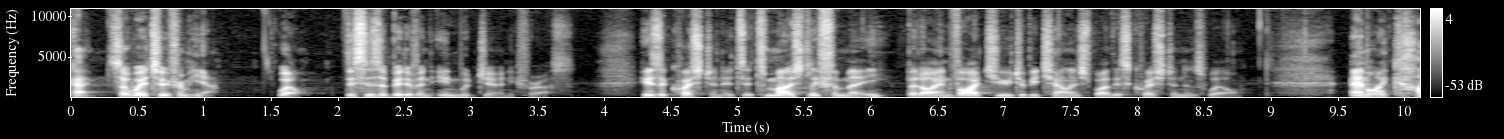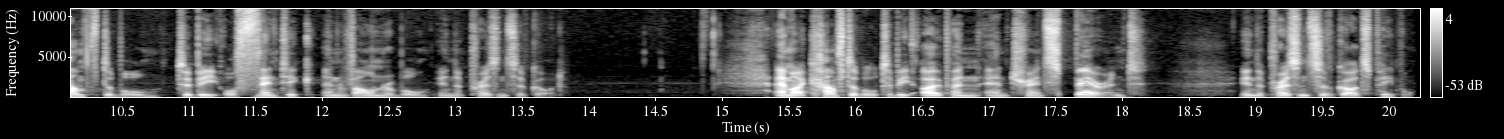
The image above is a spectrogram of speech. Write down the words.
Okay, so where to from here? Well, this is a bit of an inward journey for us. Here's a question. It's, it's mostly for me, but I invite you to be challenged by this question as well. Am I comfortable to be authentic and vulnerable in the presence of God? Am I comfortable to be open and transparent in the presence of God's people?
